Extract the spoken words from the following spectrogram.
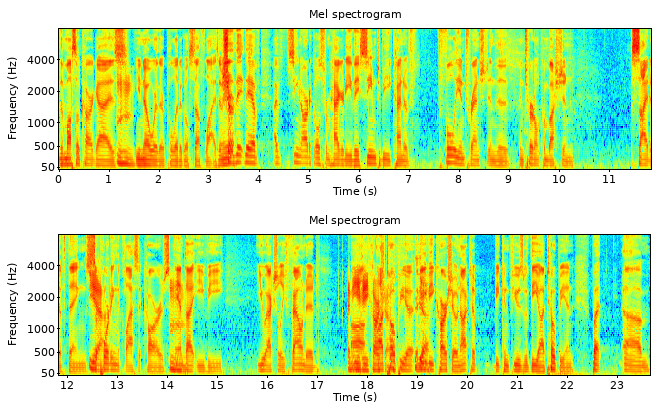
the muscle car guys, Mhm. you know where their political stuff lies. I mean, Sure. they, they have. I've seen articles from Hagerty. They seem to be kind of fully entrenched in the internal combustion side of things, Yeah. supporting the classic cars, Mhm. anti EV. You actually founded An uh, EV car show. Autopia, an Yeah. EV car show, not to be confused with the Autopian, but um,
